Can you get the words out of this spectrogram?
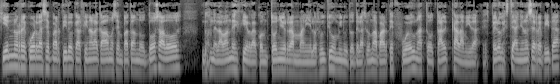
¿Quién nos recuerda ese partido que al final acabamos empatando 2 a 2, donde la banda izquierda con Toño y Ramani en los últimos minutos de la segunda parte fue una total calamidad? Espero que este año no se repita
